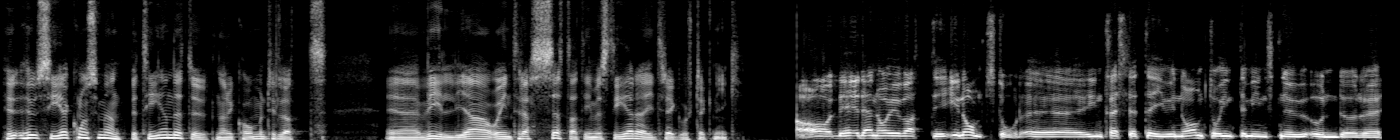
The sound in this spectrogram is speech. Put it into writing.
Hur, hur ser konsumentbeteendet ut när det kommer till att eh, vilja och intresset att investera i trädgårdsteknik? Ja, det, den har ju varit enormt stor. Eh, intresset är ju enormt och inte minst nu under, eh,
